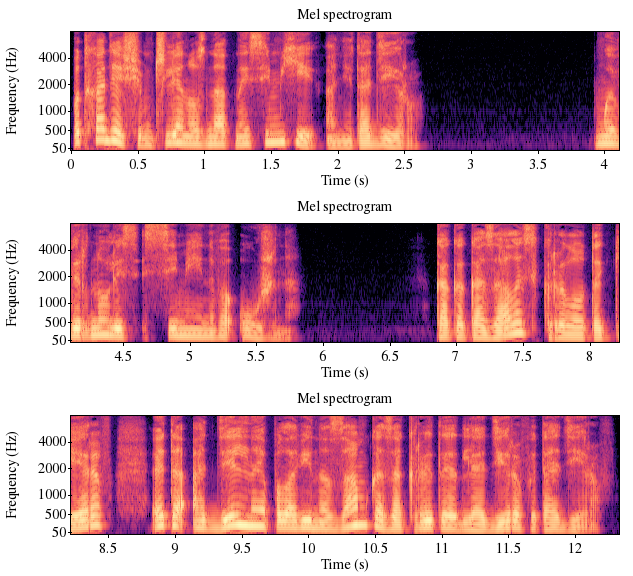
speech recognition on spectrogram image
подходящем члену знатной семьи, а не Тадиру. Мы вернулись с семейного ужина. Как оказалось, крыло Текеров — это отдельная половина замка, закрытая для диров и тадиров.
